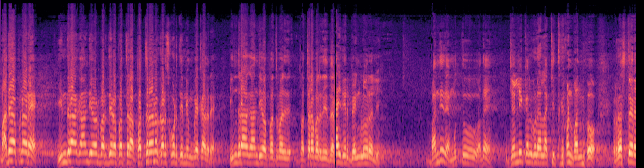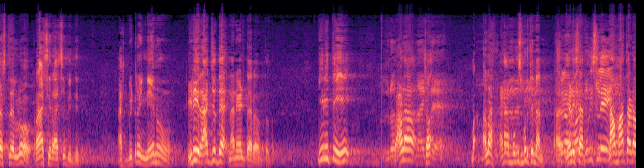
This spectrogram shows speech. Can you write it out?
ಮಾದೇವಪ್ಪನವರೇ ಇಂದಿರಾ ಗಾಂಧಿ ಅವ್ರು ಬರ್ದಿರೋ ಪತ್ರ ಪತ್ರನೂ ಕಳಿಸ್ಕೊಡ್ತೀನಿ ನಿಮ್ಗೆ ಬೇಕಾದ್ರೆ. ಇಂದಿರಾ ಗಾಂಧಿ ಅವ್ರ ಪತ್ರ ಬರ್ದಿ- ಪತ್ರ ಬರೆದಿದ್ದಾರೆ. ಇದೀರಿ ಬೆಂಗಳೂರಲ್ಲಿ? ಬಂದಿದೆ ಮುತ್ತು ಅದೇ ಜಲ್ಲಿ ಕಲ್ಲುಗಳೆಲ್ಲ ಕಿತ್ಕೊಂಡು ಬಂದು ರಸ್ತೆ ರಸ್ತೆಯಲ್ಲೂ ರಾಶಿ ರಾಶಿ ಬಿದ್ದಿದೆ. ಅಷ್ಟು ಬಿಟ್ಟರೆ ಇನ್ನೇನು ಇಡೀ ರಾಜ್ಯದ್ದೇ ನಾನು ಹೇಳ್ತಾ ಇರೋವಂಥದ್ದು. ಈ ರೀತಿ ಬಹಳ ಅಲ್ಲ ಅಣ್ಣ ಮುಗಿಸ್ಬಿಡ್ತೀನಿ ನಾನು. ಹೇಳಿ ಸರ್. ನಾವು ಮಾತಾಡೋ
